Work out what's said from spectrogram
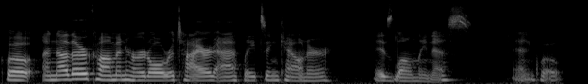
Quote, another common hurdle retired athletes encounter is loneliness. End quote.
